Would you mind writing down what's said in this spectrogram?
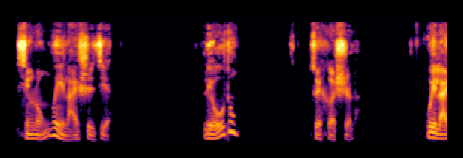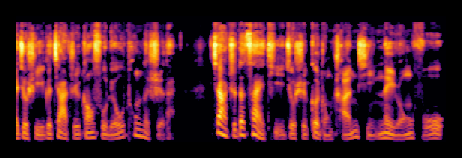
形容未来世界，流动最合适了。未来就是一个价值高速流通的时代，价值的载体就是各种产品、内容、服务，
